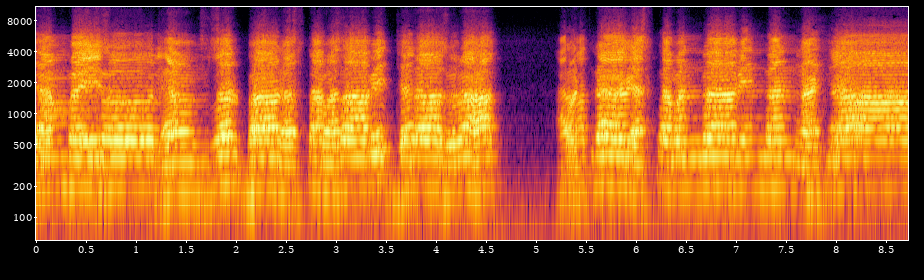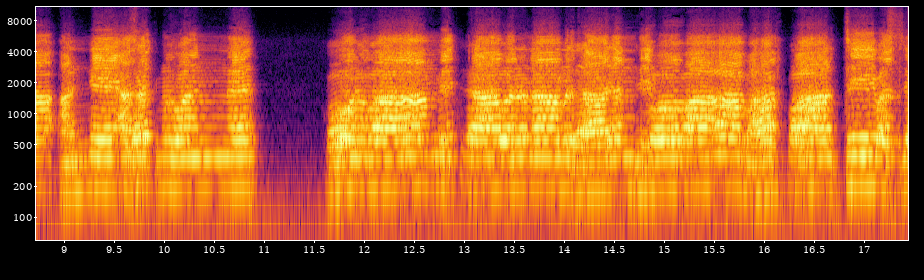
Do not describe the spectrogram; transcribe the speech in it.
यम् वै सूर्यम् स्वर्भानस्तमसा विद्यतासुरः अत्र यस्तमन्वविन्दन्नह्या अन्ये अशक्नुवन् नु वाम् मित्रावरुणामृतायम् दिवो वा महः पार्थिवस्य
